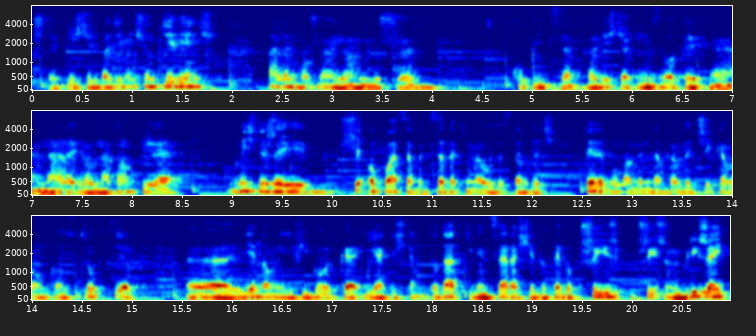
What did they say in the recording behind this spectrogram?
42,99, ale można ją już kupić za 25 zł na Allegro na tą chwilę. Myślę, że się opłaca za taki mały zestaw dać tyle, bo mamy naprawdę ciekawą konstrukcję, e, jedną minifigurkę i jakieś tam dodatki, więc zaraz się do tego przyjrzy, przyjrzymy bliżej.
